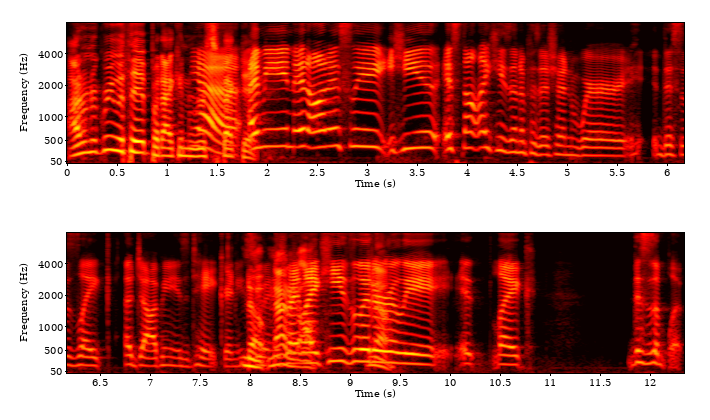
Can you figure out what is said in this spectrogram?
I don't agree with it, but I can yeah, respect it. I mean, and honestly, he it's not like he's in a position where this is like a job he needs to take and he's No, not this, at right? all. Like he's literally it like this is a blip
